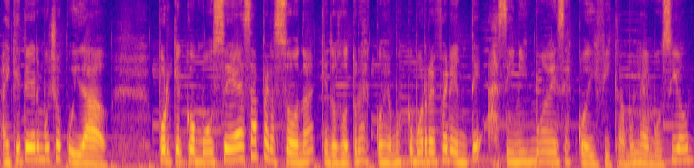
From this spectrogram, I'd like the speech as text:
Hay que tener mucho cuidado porque como sea esa persona que nosotros escogemos como referente, así mismo a veces codificamos la emoción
